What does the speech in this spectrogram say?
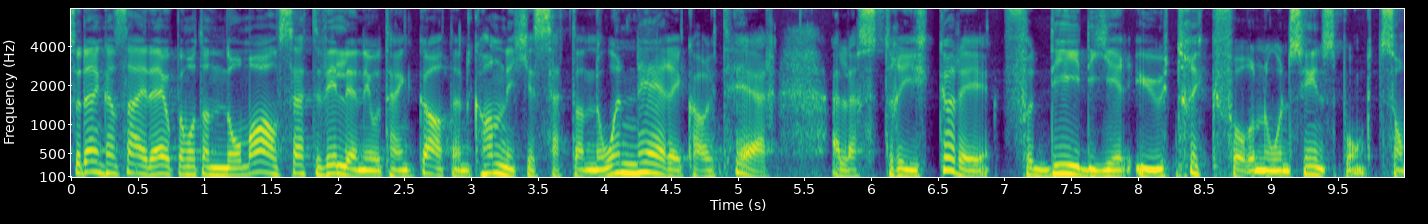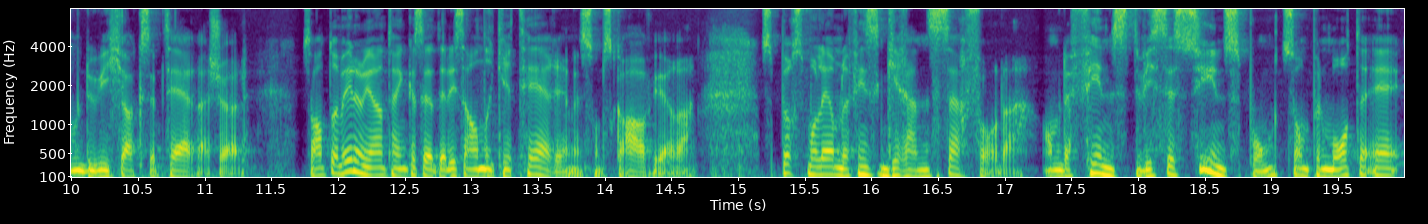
Så det en kan si, det er jo på en måte Normalt sett vil en jo tenke at en kan ikke sette noen ned i karakter, eller stryke dem fordi de gir uttrykk for noen synspunkt som du ikke aksepterer sjøl. Da vil jo gjerne tenke seg at det er disse andre kriteriene som skal avgjøre. Spørsmålet er om det finnes grenser for det. Om det finnes visse synspunkt som på en måte er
